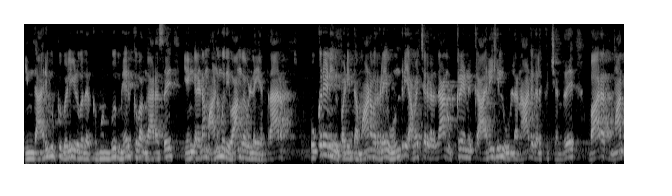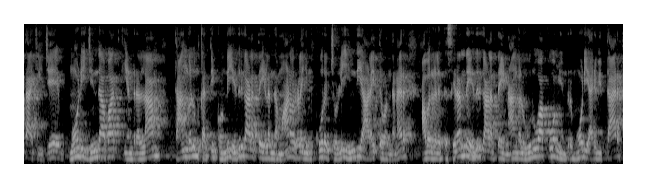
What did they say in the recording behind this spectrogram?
இந்த அறிவிப்பு வெளியிடுவதற்கு முன்பு மேற்கு வங்க அரசு எங்களிடம் அனுமதி வாங்கவில்லை என்றார். உக்ரைனில் படித்த மாணவர்களை ஒன்றிய அமைச்சர்கள்தான் உக்ரைனுக்கு அருகில் உள்ள நாடுகளுக்கு சென்று பாரத் மாதா கி ஜே மோடி ஜிந்தாபாத் என்றெல்லாம் தாங்களும் கத்திக்கொண்டு எதிர்காலத்தை இழந்த மாணவர்களையும் கூறச் சொல்லி இந்தியா அழைத்து வந்தனர். அவர்களுக்கு சிறந்த எதிர்காலத்தை நாங்கள் உருவாக்குவோம் என்று மோடி அறிவித்தார்.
